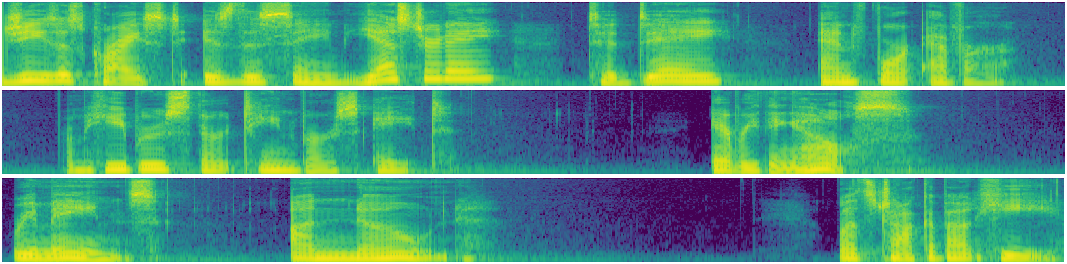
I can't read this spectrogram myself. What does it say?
Jesus Christ is the same yesterday, today, and forever. From Hebrews 13, verse 8. Everything else remains unknown. Let's talk about He.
